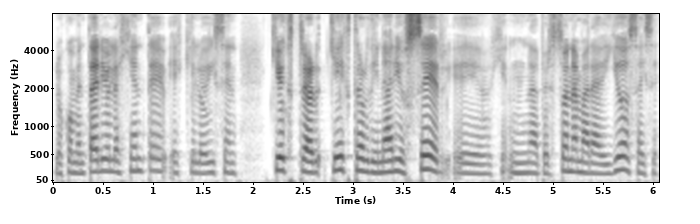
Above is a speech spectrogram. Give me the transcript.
los comentarios de la gente es que lo dicen, qué, qué extraordinario ser, eh, una persona maravillosa, dice,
